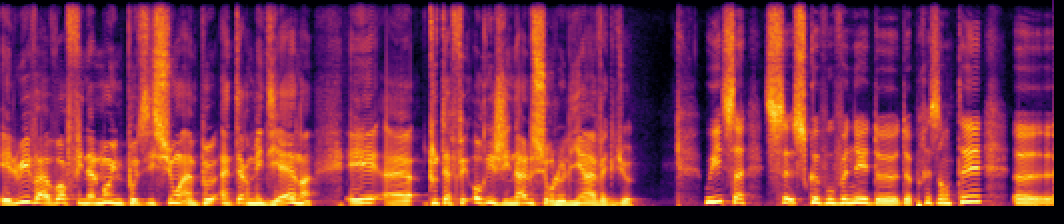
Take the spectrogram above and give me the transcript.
Et lui va avoir finalement une position un peu intermédiaire et euh, tout à fait originale sur le lien avec Dieu. Oui, ce que vous venez de, présenter, euh,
